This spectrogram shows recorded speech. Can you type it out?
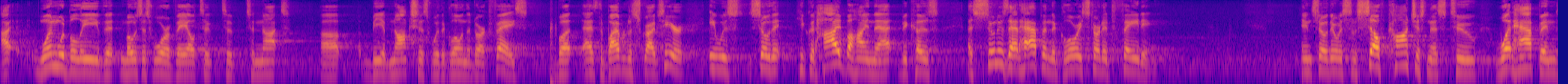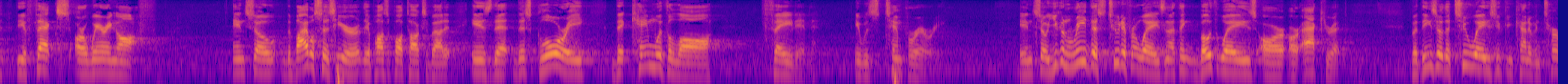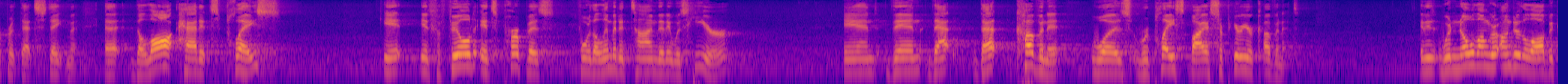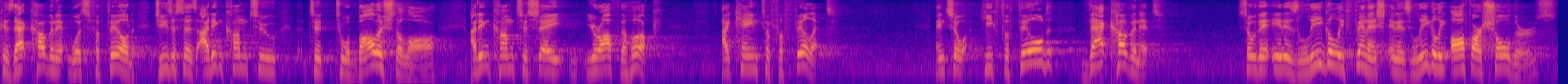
I, one would believe that Moses wore a veil to, to, to not uh, be obnoxious with a glow in the dark face. But as the Bible describes here, it was so that he could hide behind that because as soon as that happened, the glory started fading. And so there was some self consciousness to what happened, the effects are wearing off. And so the Bible says here, the Apostle Paul talks about it, is that this glory that came with the law faded. It was temporary. And so you can read this two different ways, and I think both ways are, are accurate. But these are the two ways you can kind of interpret that statement. Uh, the law had its place, it, it fulfilled its purpose for the limited time that it was here. And then that, that covenant was replaced by a superior covenant. we're no longer under the law because that covenant was fulfilled. Jesus says, I didn't come to, to, to abolish the law, I didn't come to say, you're off the hook. I came to fulfill it. And so he fulfilled that covenant so that it is legally finished and is legally off our shoulders.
